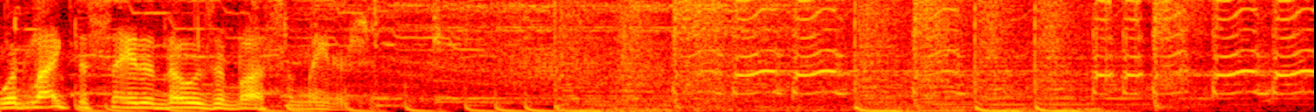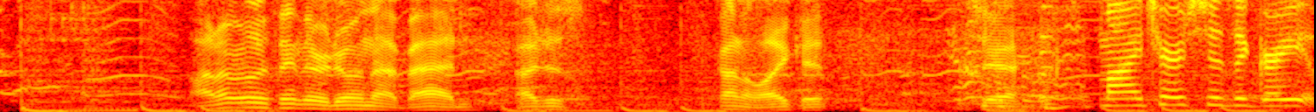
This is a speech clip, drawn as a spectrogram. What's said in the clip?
would like to say to those of us in leadership. I don't really think they were doing that bad. I just kind of like it. So, yeah. My church is a great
